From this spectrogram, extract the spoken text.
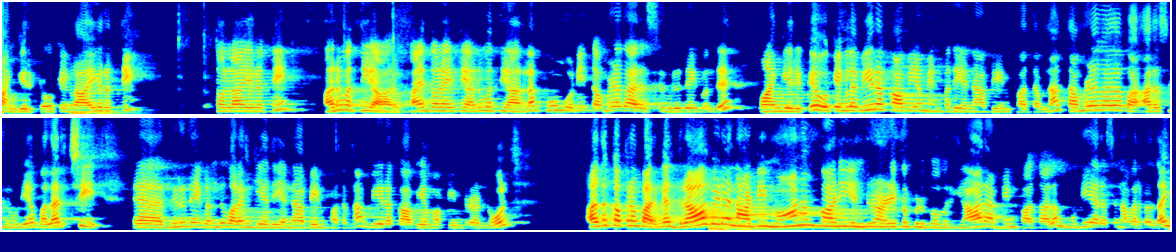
வாங்கியிருக்கு. ஓகேங்களா ஆயிரத்தி தொள்ளாயிரத்தி அறுபத்தி ஆறு ஆயிரத்தி தொள்ளாயிரத்தி அறுபத்தி ஆறுல பூங்கொடி தமிழக அரசு விருதை வந்து வாங்கியிருக்கு. ஓகேங்களா வீரகாவியம் என்பது என்ன அப்படின்னு பார்த்தோம்னா தமிழக வ- அரசினுடைய வளர்ச்சி விருதை வந்து வழங்கியது என்ன அப்படின்னு பார்த்தோம்னா வீரகாவியம் அப்படின்ற நூல். அதுக்கப்புறம் பாருங்க திராவிட நாட்டின் மானம்பாடி என்று அழைக்கப்படுபவர் யார் அப்படின்னு பார்த்தாலும் முடியரசன் அவர்கள் தான்.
